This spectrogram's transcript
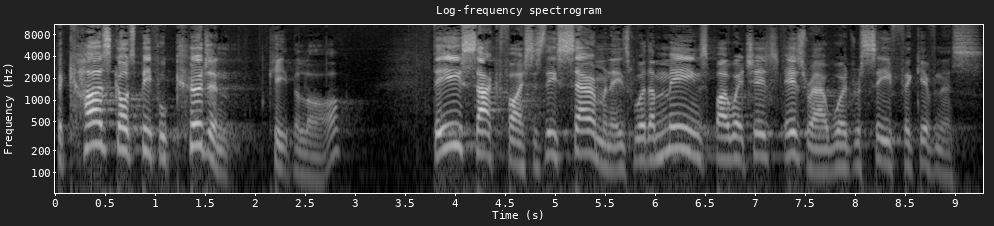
Because God's people couldn't keep the law, these sacrifices, these ceremonies, were the means by which Israel would receive forgiveness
